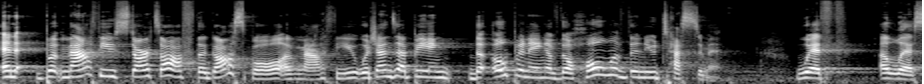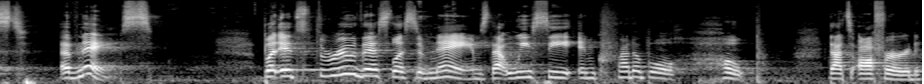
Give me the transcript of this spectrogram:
and but Matthew starts off the Gospel of Matthew, which ends up being the opening of the whole of the New Testament with a list of names. But it's through this list of names that we see incredible hope that's offered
